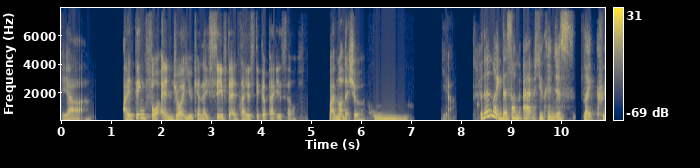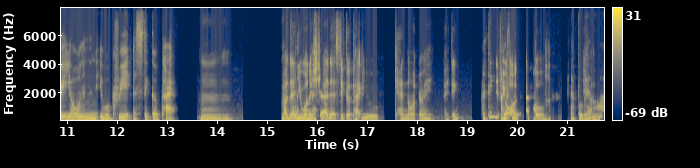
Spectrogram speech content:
Yeah. I think for Android you can like save the entire sticker pack itself. But I'm not that sure. Ooh. Yeah. But then like there's some apps you can just like create your own and then it will create a sticker pack. Hmm. But then What you want to share that sticker pack, you cannot, right? I think I think if you're on iPhone- Apple. Apple Yeah. cannot.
